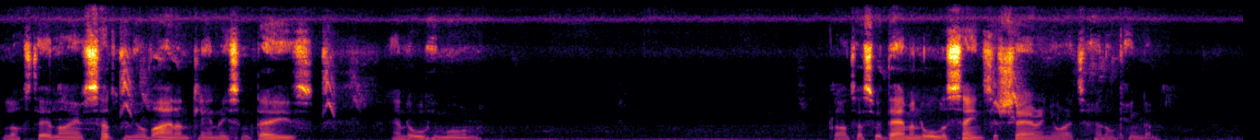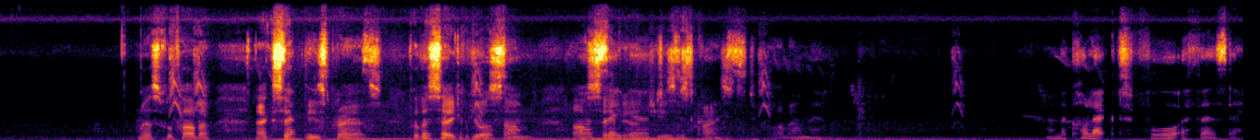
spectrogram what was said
lost their lives suddenly or violently in recent days, and all who mourn. Grant us with them and all the saints a share in your eternal kingdom. Merciful Father, accept these prayers for the sake of your Son, our Saviour, Jesus Christ. Amen. Amen. And the collect for a Thursday.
